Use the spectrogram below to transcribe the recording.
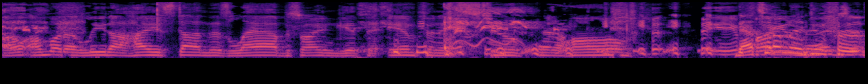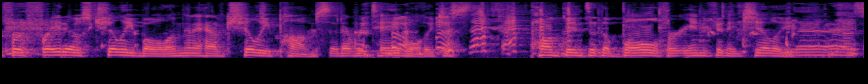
I'll, I'm gonna lead a heist on this lab so I can get the infinite soup at home. That's what I'm going to do for, imagine? for Fredo's chili bowl. I'm going to have chili pumps at every table that just pump into the bowl for infinite chili. Yes.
